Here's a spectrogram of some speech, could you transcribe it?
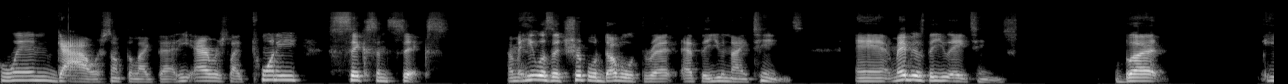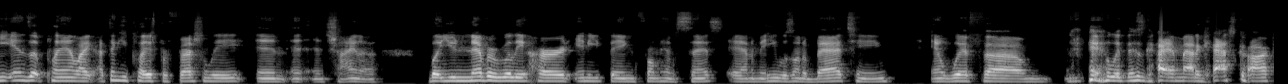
Huin Gao or something like that. He averaged like 26 and 6. I mean, he was a triple double threat at the U19s. And maybe it was the U18s. But he ends up playing like I think he plays professionally in, in, in China but you never really heard anything from him since. And I mean, he was on a bad team. And with um with this guy in Madagascar,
